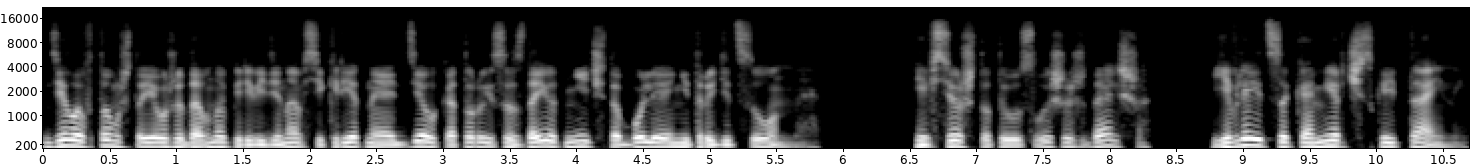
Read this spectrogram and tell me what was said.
Дело в том, что я уже давно переведена в секретный отдел, который создает нечто более нетрадиционное. И все, что ты услышишь дальше, является коммерческой тайной.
